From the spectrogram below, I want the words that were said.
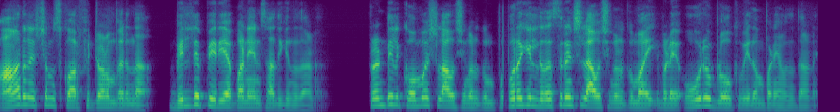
ആറ് ലക്ഷം സ്ക്വയർ ഫീറ്റോളം വരുന്ന ബിൽഡപ്പ് ഏരിയ പണിയാൻ സാധിക്കുന്നതാണ്. ഫ്രണ്ടിൽ കൊമേഴ്ഷ്യൽ ആവശ്യങ്ങൾക്കും പുറകിൽ റെസിഡൻഷ്യൽ ആവശ്യങ്ങൾക്കുമായി ഇവിടെ ഓരോ ബ്ലോക്ക് വീതം പണിയാവുന്നതാണ്.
